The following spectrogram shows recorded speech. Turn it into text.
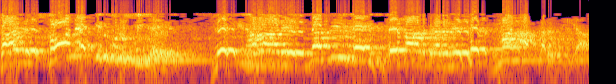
شاید سونے کی کرسی ہے، لیکن ہمارے نبی نے استعمال کرنے سے منع کر دیا۔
